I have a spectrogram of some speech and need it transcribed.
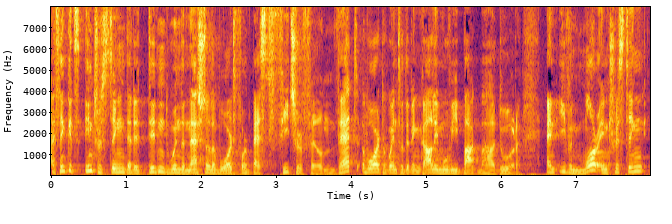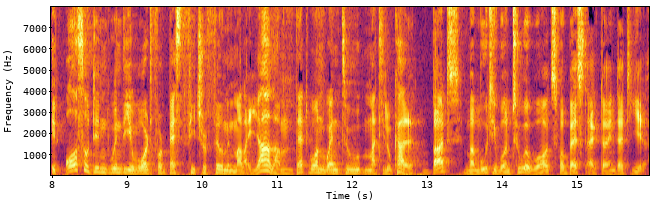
I think it's interesting that it didn't win the National Award for Best Feature Film. That award went to the Bengali movie Bagh Bahadur. And even more interesting, it also didn't win the award for Best Feature Film in Malayalam. That one went to Mathilukal. But Mammootty won two awards for Best Actor in that year,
